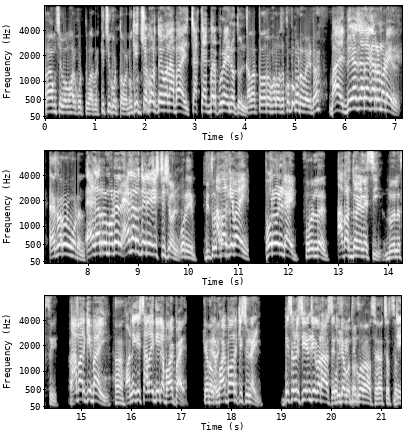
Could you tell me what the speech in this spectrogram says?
আরামসে ব্যবহার করতে পারবেন। কিছু করতে হবে নতুন কিচ্ছু করতে হবে না ভাই। চাকা একবার পুরাই নতুন। কালারটা আরও ভালো আছে। কত মডেল ভাই এটা? ভাই দুই হাজার এগারোর মডেল এগারোর মডেল এগারোর মডেল এগারোতে রেজিস্ট্রেশন ওরে ভিতরে আবার কি ভাই? Four wheel drive four wheel drive আবার দোয়েল এসি ডুয়েল এসি আবার কি ভাই। অনেকে চালাইতে এটা ভয় পায়। কেন ভয় পাওয়ার কিছু নাই। পিছনে সিএনজি করা আছে দুইটা বোতল। করা আছে আচ্ছা আচ্ছা জি।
